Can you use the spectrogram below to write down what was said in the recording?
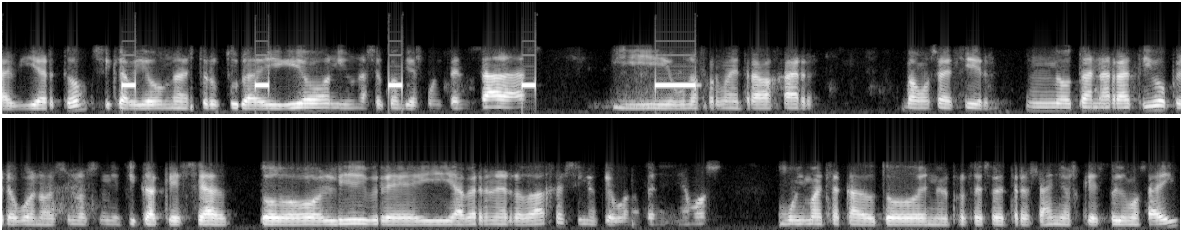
abierto. Sí que ha habido una estructura de guion y unas secuencias muy pensadas y una forma de trabajar, vamos a decir, no tan narrativo, pero bueno, eso no significa que sea todo libre y haber en el rodaje, sino que, bueno, teníamos muy machacado todo en el proceso de tres años que estuvimos ahí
